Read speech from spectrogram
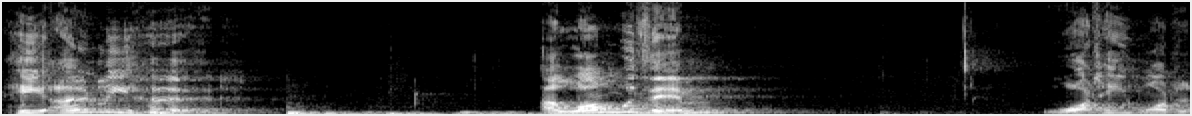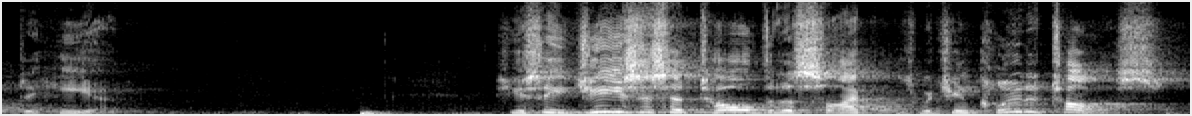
He only heard, along with them, what he wanted to hear. You see, Jesus had told the disciples, which included Thomas,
